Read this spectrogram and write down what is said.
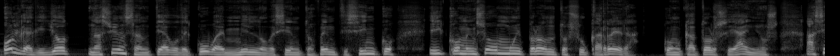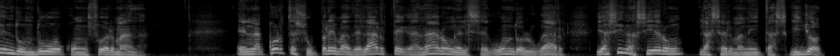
Olga Guillot nació en Santiago de Cuba en 1925 y comenzó muy pronto su carrera con 14 años, haciendo un dúo con su hermana. En la Corte Suprema del Arte ganaron el segundo lugar y así nacieron las hermanitas Guillot.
